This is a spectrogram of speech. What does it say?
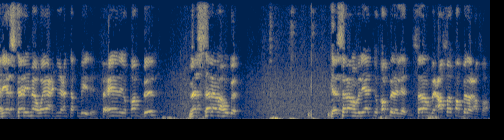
أن يستلم ويعجز عن تقبيله فحين يقبل؟ ما استلمه به. استلمه باليد يقبل اليد استلمه بعصا يقبل العصا.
